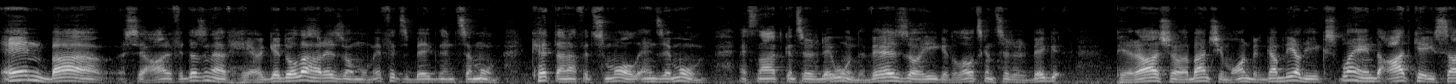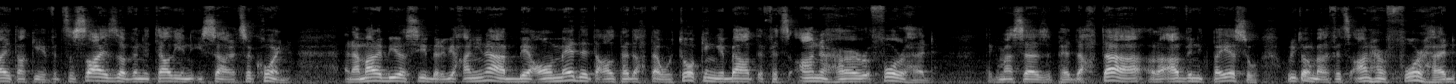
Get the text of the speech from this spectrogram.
En ba se'ar, if it doesn't have hair, gedola hare zomum. If it's big, then it's a mum. Ketan, if it's small, en zemum. It's not considered a wound. Ve'zohi gedola, it's considered big. Pirash Rabban Shimon ben Gamliel, he explained, ad ke isai taki, if it's the size of an Italian isar, it's a coin. And Amar Rabbi Yossi Rabbi Hanina, be'omedet al pedachta, we're talking about if it's on her forehead. The Gemara says, Pedachta ra'av. What are you talking about? If it's on her forehead,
